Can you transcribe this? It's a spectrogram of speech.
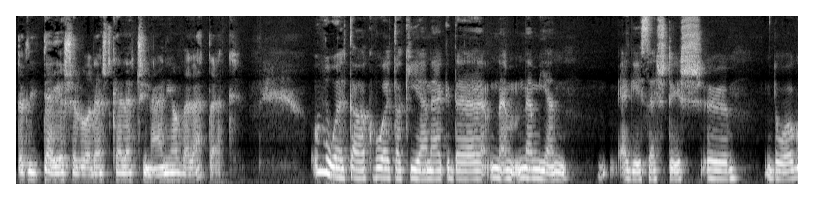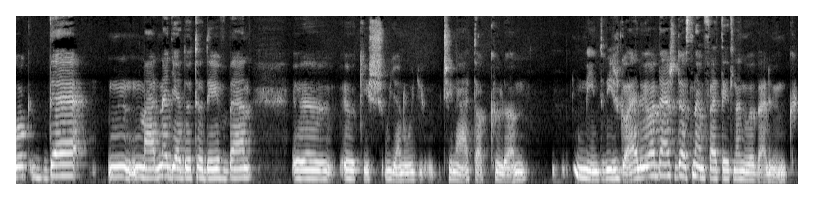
tehát egy teljes előadást kellett csinálnia veletek? Voltak, voltak ilyenek, de nem, nem ilyen egész estés dolgok, de már negyed-ötöd évben ők is ugyanúgy csináltak külön, mint vizsga előadás, de azt nem feltétlenül velünk.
